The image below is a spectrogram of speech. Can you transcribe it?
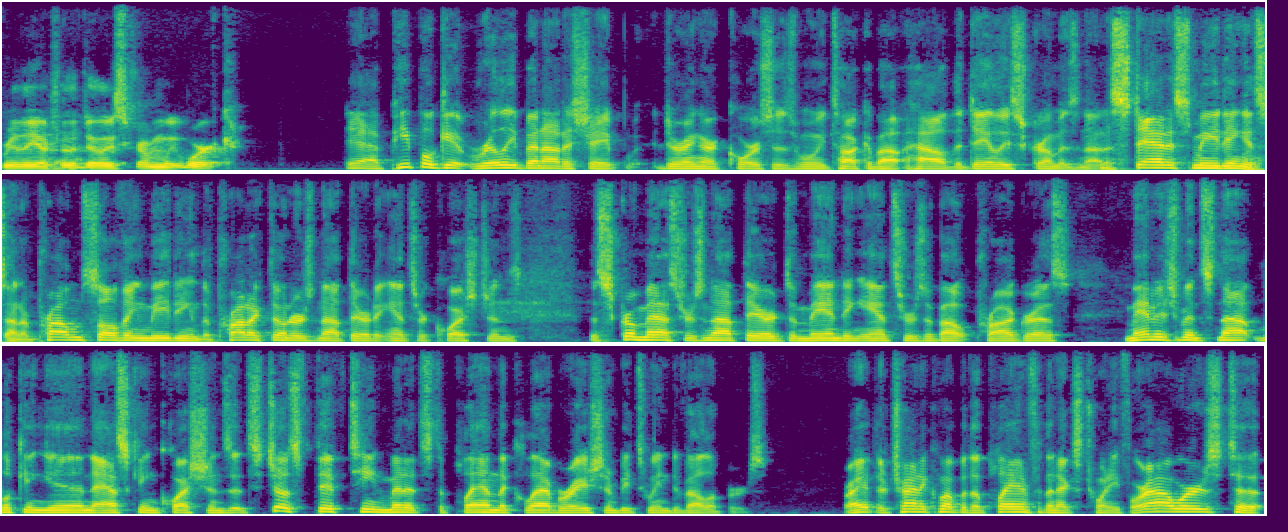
really, after yeah. the daily Scrum, we work. Yeah, people get really bent out of shape during our courses when we talk about how the daily Scrum is not a status meeting, it's not a problem solving meeting. The product owner is not there to answer questions. The Scrum Master is not there demanding answers about progress Management's not looking in, asking questions. It's just 15 minutes to plan the collaboration between developers, right? They're trying to come up with a plan for the next 24 hours to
